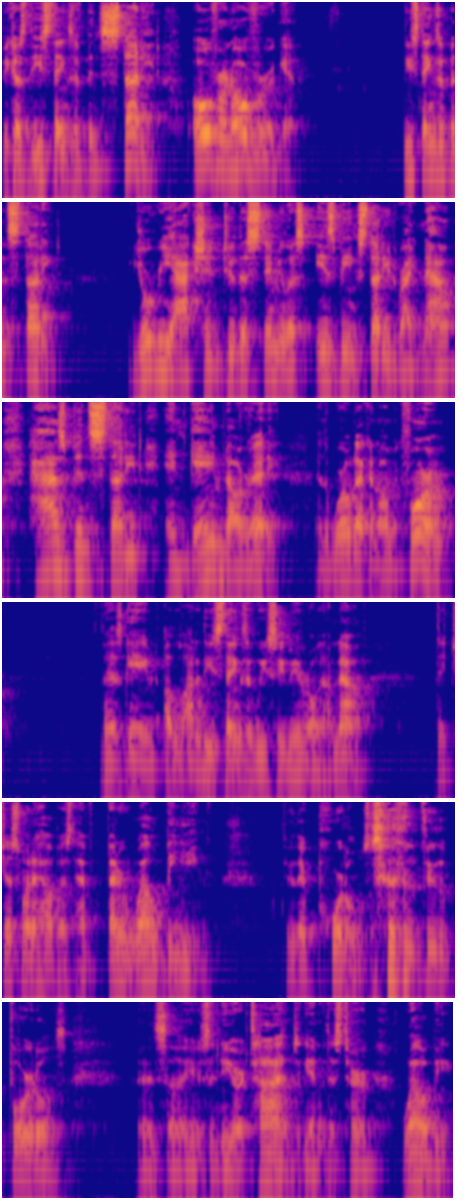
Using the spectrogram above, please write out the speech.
Because these things have been studied over and over again. These things have been studied. Your reaction to this stimulus is being studied right now, has been studied and gamed already. And the World Economic Forum has gamed a lot of these things that we see being rolled out now. They just want to help us to have better well being through their portals, through the portals. And so here's the New York Times again with this term well being.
